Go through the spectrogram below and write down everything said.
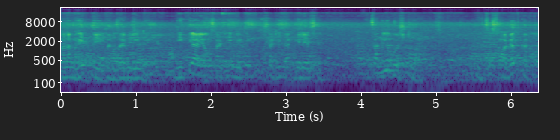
मला माहीत नाही पण जर मीटिंग नीती आयोगसाठी मीटिंगसाठी जर गेले असेल चांगली गोष्ट आहे. त्याचं स्वागत करतो.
